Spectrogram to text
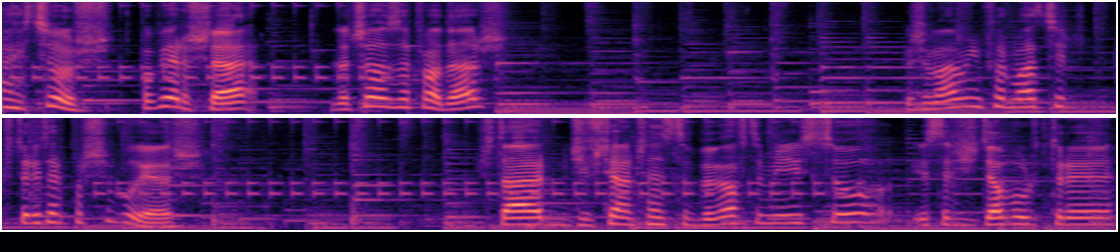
Ej, cóż, po pierwsze, dlaczego zakładasz, że mam informację, której tak potrzebujesz? Czy ta dziewczyna często bywa w tym miejscu? Jest jakiś dowód, który...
